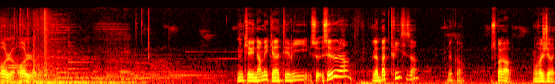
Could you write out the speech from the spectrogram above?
Oh là, oh là. Donc il y a une armée qui a atterri... C'est eux là? La bactrie, c'est ça? D'accord. C'est pas grave. On va gérer.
